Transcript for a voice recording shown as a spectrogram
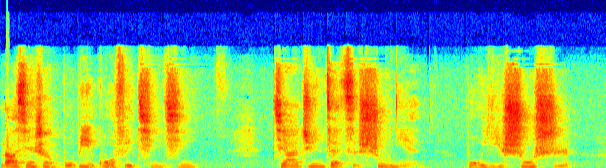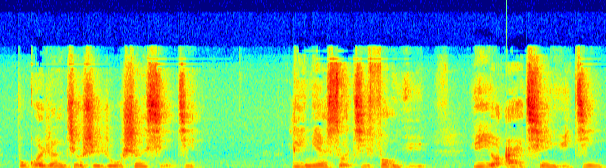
老先生不必过费亲心，家君在此数年，布衣疏食，不过仍旧是儒生行径。”历年所积俸余，约有二千余斤。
